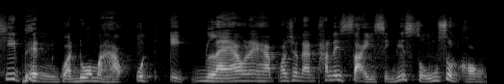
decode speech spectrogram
ที่เด่นกว่าดวงมหาอุดอีกแล้วนะครับ เพราะฉะนั้นท่านได้ใส่สิ่งที่สูงสุดของโห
